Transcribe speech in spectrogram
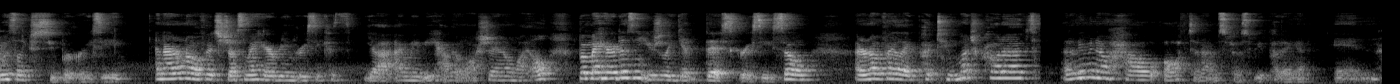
was like super greasy. And I don't know if it's just my hair being greasy because yeah, I maybe haven't washed it in a while, but my hair doesn't usually get this greasy. So I don't know if I like put too much product. I don't even know how often I'm supposed to be putting it in.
